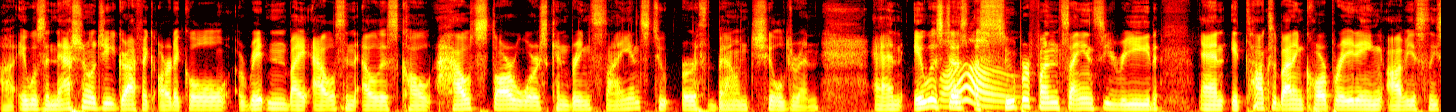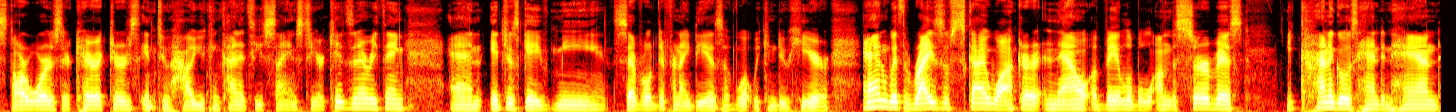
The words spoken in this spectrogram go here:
Uh, it was a National Geographic article written by Allison Ellis called How Star Wars Can Bring Science to Earthbound Children. And it was just a super fun sciencey read. And it talks about incorporating obviously Star Wars, their characters, into how you can kind of teach science to your kids and everything. And it just gave me several different ideas of what we can do here. And with Rise of Skywalker now available on the service, it kind of goes hand in hand.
